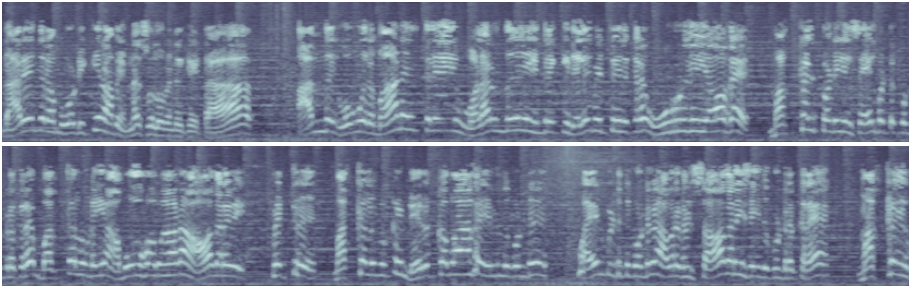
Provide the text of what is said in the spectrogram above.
நரேந்திர மோடிக்கு நாம் என்ன சொல்லுவோம் என்று கேட்டா அந்த ஒவ்வொரு மாநிலத்திலே வளர்ந்து இன்றைக்கு நிலை பெற்று இருக்கிற உறுதியாக மக்கள் பணியில் செயல்பட்டுக் கொண்டிருக்கிற மக்களுடைய அமோகமான ஆதரவை பெற்று மக்களுக்கு நெருக்கமாக இருந்து கொண்டு பயன்படுத்திக் கொண்டு அவர்கள் சாதனை செய்து கொண்டிருக்கிற மக்கள்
